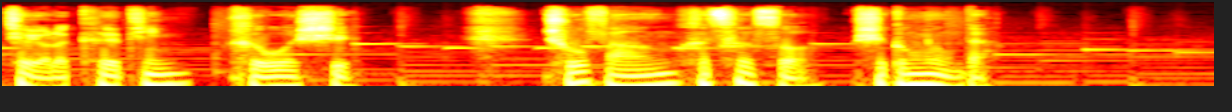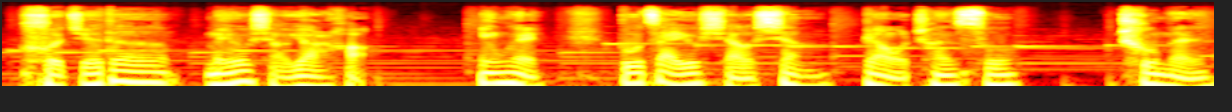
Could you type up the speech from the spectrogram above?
就有了客厅和卧室，厨房和厕所是公用的。我觉得没有小院好，因为不再有小巷让我穿梭，出门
